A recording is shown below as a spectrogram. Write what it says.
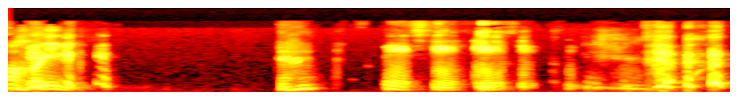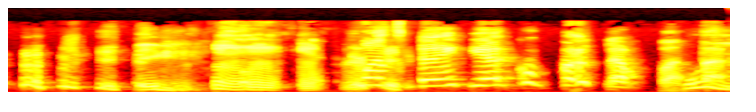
Ay, caía con la pata.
